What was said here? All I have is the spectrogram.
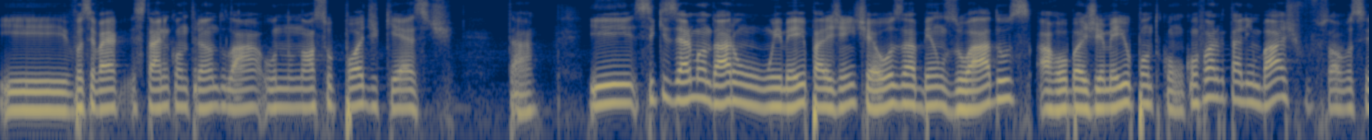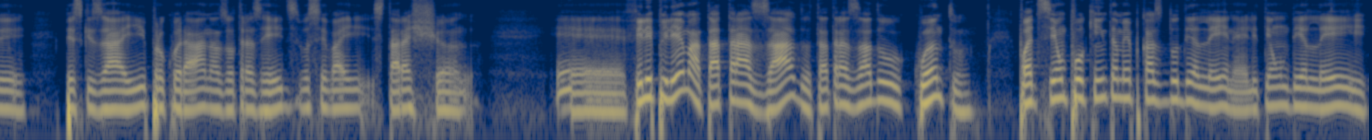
e você vai estar encontrando lá o nosso podcast, tá? E se quiser mandar um, um e-mail para a gente é osabençoados@gmail.com. Conforme está ali embaixo, só você pesquisar aí, procurar nas outras redes, você vai estar achando. É, Felipe Lima tá atrasado, tá atrasado quanto? Pode ser um pouquinho também por causa do delay, né? Ele tem um delay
